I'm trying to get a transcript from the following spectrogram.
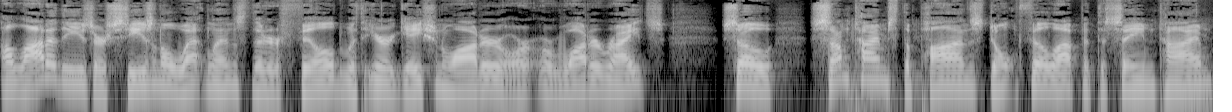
a lot of these are seasonal wetlands that are filled with irrigation water or, or water rights. So sometimes the ponds don't fill up at the same time.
